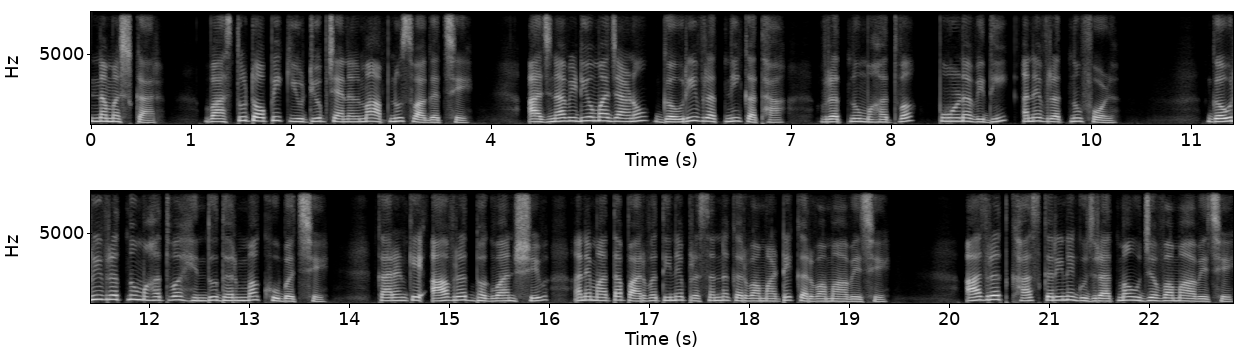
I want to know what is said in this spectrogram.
નમસ્કાર. વાસ્તુ ટોપિક યુટ્યુબ ચેનલમાં આપનું સ્વાગત છે. આજના વિડીયોમાં જાણો ગૌરી વ્રતની કથા, વ્રતનું મહત્વ, પૂર્ણ વિધિ અને વ્રતનું ફળ. ગૌરી વ્રતનું મહત્વ હિન્દુ ધર્મમાં ખૂબ જ છે, કારણ કે આ વ્રત ભગવાન શિવ અને માતા પાર્વતીને પ્રસન્ન કરવા માટે કરવામાં આવે છે. આ વ્રત ખાસ કરીને ગુજરાતમાં ઉજવવામાં આવે છે,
